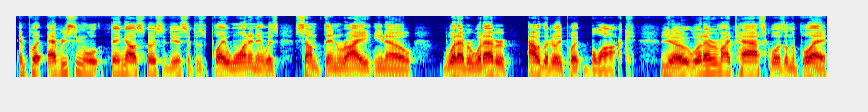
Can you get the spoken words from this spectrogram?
and put every single thing I was supposed to do. So if it was play one and it was something right, you know, whatever, whatever, I would literally put block, you know, whatever my task was on the play.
